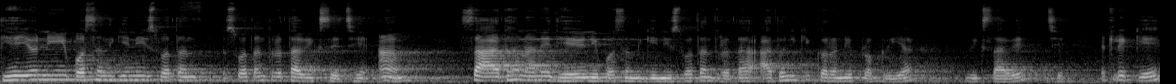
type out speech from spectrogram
ધ્યેયોની પસંદગીની સ્વતંત્ર સ્વતંત્રતા વિકસે છે. આમ, સાધન અને ધ્યેયોની પસંદગીની સ્વતંત્રતા આધુનિકીકરણની પ્રક્રિયા વિકસાવે છે. એટલે કે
